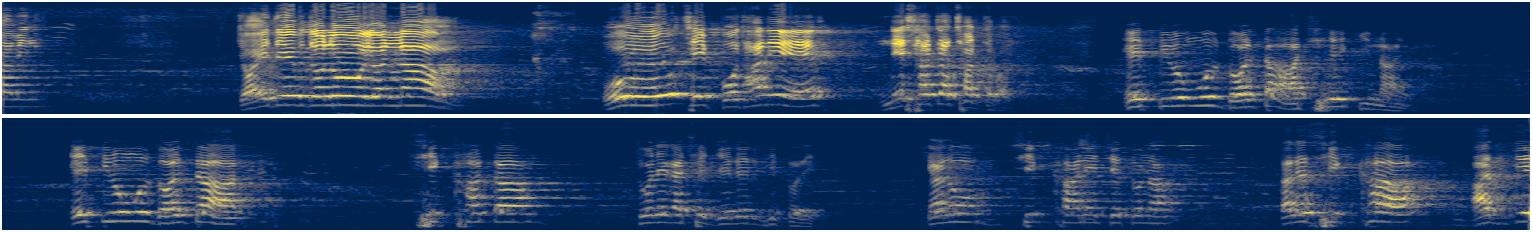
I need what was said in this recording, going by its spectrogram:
নামিনি? জয়দেব দোল ওর নাম। ও সেই প্রধানের নেশাটা ছাড়তে পারে। এই তৃণমূল দলটা আছে কি নাই? এই তৃণমূল দলটার শিক্ষাটা চলে গেছে জেলের ভিতরে। কেন? শিক্ষা নেই চেতনা। তাহলে শিক্ষা আজকে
